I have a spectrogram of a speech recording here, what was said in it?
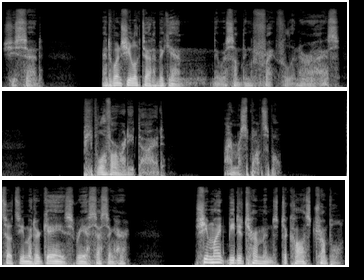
she said, and when she looked at him again, there was something frightful in her eyes. People have already died. I'm responsible. Tsotsi met her gaze, reassessing her. She might be determined to cause trouble,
